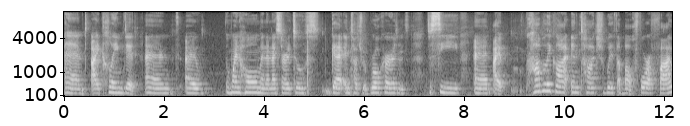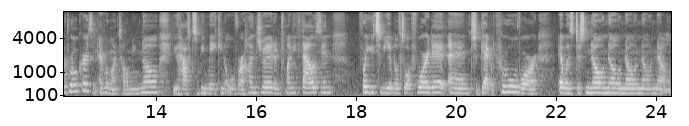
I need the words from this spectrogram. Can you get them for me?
And I claimed it and I went home and then I started to get in touch with brokers and to see and I probably got in touch with about four or five brokers and everyone told me no you have to be making over a hundred and twenty thousand for you to be able to afford it and to get approved or it was just no no no no no.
